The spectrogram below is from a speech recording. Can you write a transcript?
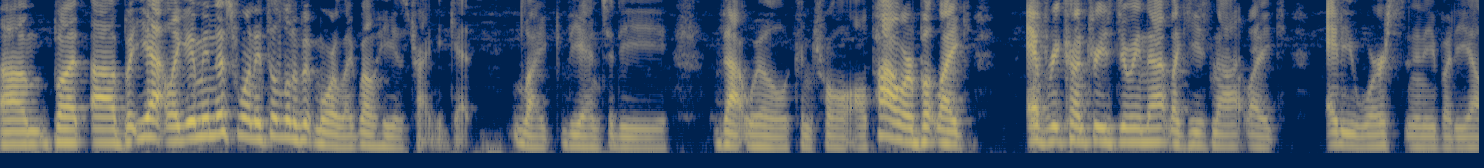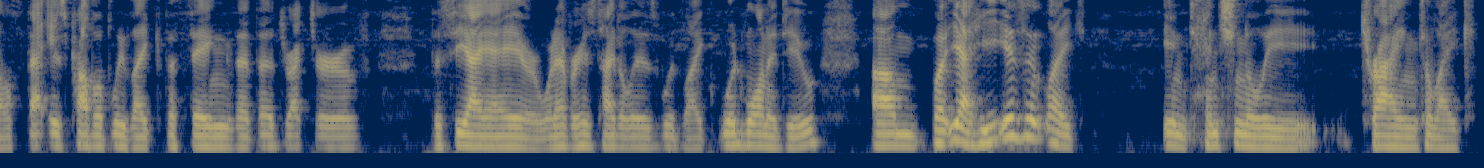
Um, but uh, but yeah, like I mean, this one it's a little bit more like, well, he is trying to get like the entity that will control all power, but like every country's doing that. Like he's not like any worse than anybody else. That is probably like the thing that the director of the CIA or whatever his title is would like would want to do. Um, but yeah, he isn't like intentionally trying to like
